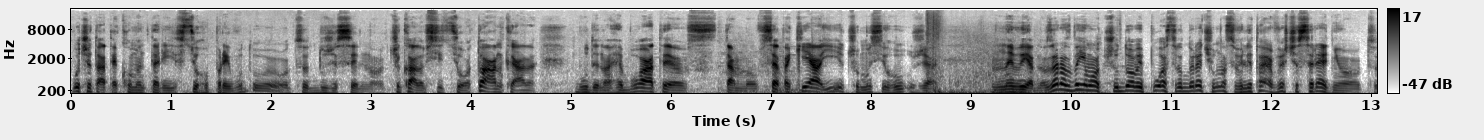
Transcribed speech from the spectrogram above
почитати коментарі з цього приводу. Це дуже сильно чекали всі цього танка, буде нагибувати, там все таке, і чомусь його вже не видно. Зараз даємо чудовий постріл. До речі, у нас вилітає вище середнього от,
